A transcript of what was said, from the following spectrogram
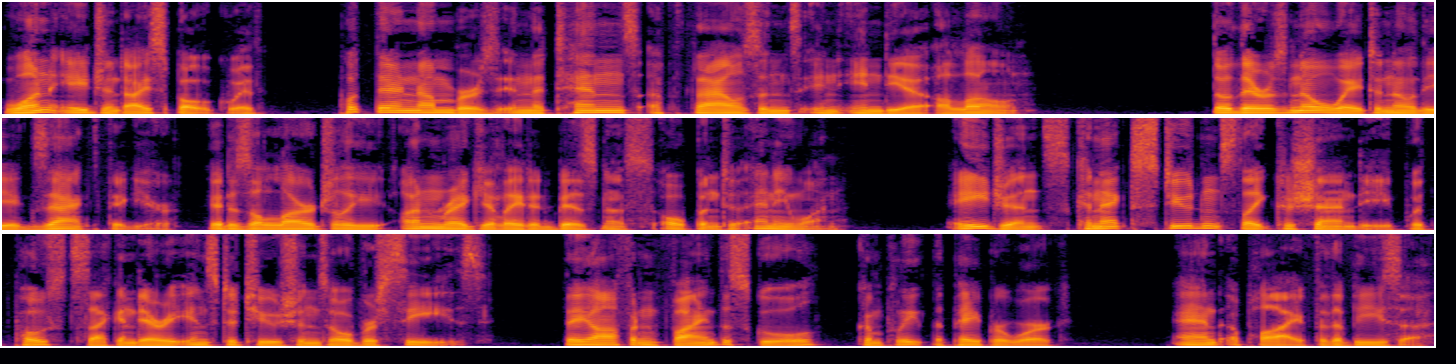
One agent I spoke with put their numbers in the tens of thousands in India alone. Though there is no way to know the exact figure, it is a largely unregulated business open to anyone. Agents connect students like Kushandeep with post secondary institutions overseas. They often find the school, complete the paperwork, and apply for the visa.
